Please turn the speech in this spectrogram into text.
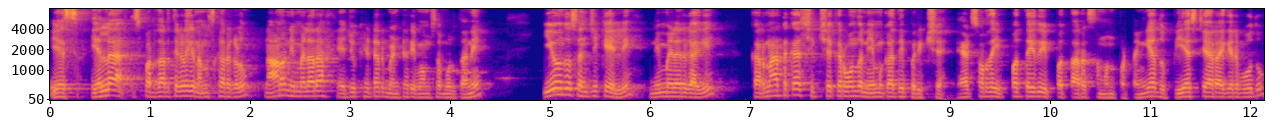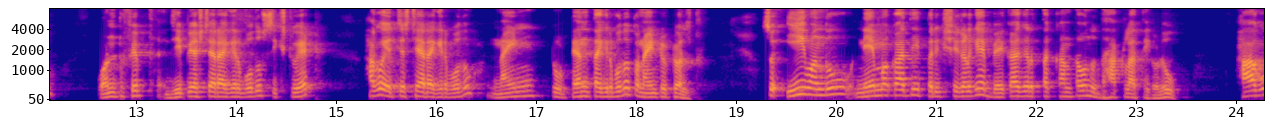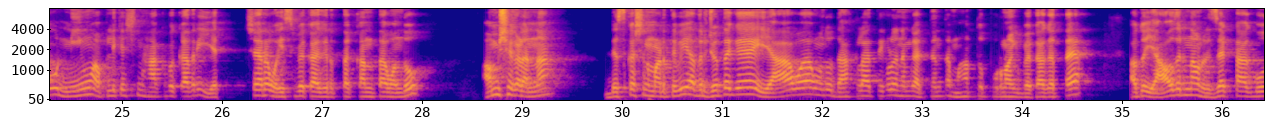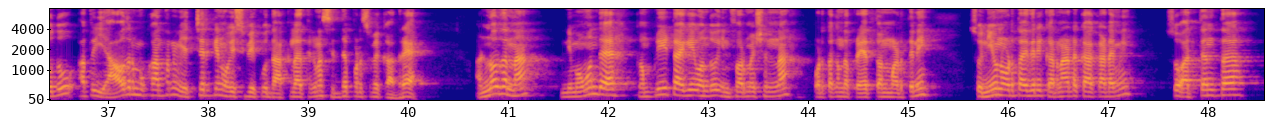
S ಎಲ್ಲ ಸ್ಪರ್ಧಾರ್ಥಿಗಳಿಗೆ ನಮಸ್ಕಾರಗಳು. ನಾನು ನಿಮ್ಮೆಲ್ಲರ ಎಜುಕೇಟರ್ ಮೆಂಟರ್ ಇಮಾಂಸ ಮುಲ್ತಾನಿ. ಈ ಒಂದು ಸಂಚಿಕೆಯಲ್ಲಿ ನಿಮ್ಮೆಲ್ಲರಿಗಾಗಿ ಕರ್ನಾಟಕ ಶಿಕ್ಷಕರ ಒಂದು ನೇಮಕಾತಿ ಪರೀಕ್ಷೆ ಎರಡ್ ಸಾವಿರದ ಇಪ್ಪತ್ತೈದು, ಇಪ್ಪತ್ತಾರಕ್ಕೆ ಸಂಬಂಧಪಟ್ಟಂಗೆ ಅದು ಪಿ ಎಸ್ ಟಿ ಆರ್ ಆಗಿರ್ಬೋದು one to fifth G P S T R ಆಗಿರ್ಬೋದು ಸಿಕ್ಸ್ ಟು ಏಟ್ ಹಾಗೂ ಎಚ್ ಎಸ್ ಟಿ ಆರ್ ಆಗಿರ್ಬೋದು ನೈನ್ ಟು ಟೆಂತ್ ಆಗಿರ್ಬೋದು ಅಥವಾ ನೈನ್ ಟು ಟ್ವೆಲ್ತ್ ಸೊ ಈ ಒಂದು ನೇಮಕಾತಿ ಪರೀಕ್ಷೆಗಳಿಗೆ ಬೇಕಾಗಿರತಕ್ಕಂಥ ಒಂದು ದಾಖಲಾತಿಗಳು ಹಾಗೂ ನೀವು ಅಪ್ಲಿಕೇಶನ್ ಹಾಕಬೇಕಾದ್ರೆ ಎಚ್ಚರ ವಹಿಸಬೇಕಾಗಿರ್ತಕ್ಕಂಥ ಒಂದು ಅಂಶಗಳನ್ನು ಡಿಸ್ಕಷನ್ ಮಾಡ್ತೀವಿ. ಅದ್ರ ಜೊತೆಗೆ ಯಾವ ಒಂದು ದಾಖಲಾತಿಗಳು ನಮಗೆ ಅತ್ಯಂತ ಮಹತ್ವಪೂರ್ಣವಾಗಿ ಬೇಕಾಗತ್ತೆ ಅಥವಾ ಯಾವ್ದ್ರ ನಾವು ರಿಜೆಕ್ಟ್ ಆಗ್ಬೋದು ಅಥವಾ ಯಾವ್ದ್ರ ಮುಖಾಂತರ ನಾವು ಎಚ್ಚರಿಕೆಯನ್ನು ವಹಿಸಬೇಕು ದಾಖಲಾತಿಗಳನ್ನ ಸಿದ್ಧಪಡಿಸಬೇಕಾದ್ರೆ ಅನ್ನೋದನ್ನ ನಿಮ್ಮ ಮುಂದೆ ಕಂಪ್ಲೀಟ್ ಆಗಿ ಒಂದು ಇನ್ಫಾರ್ಮೇಶನ್ನ ಕೊಡ್ತಕ್ಕಂಥ ಪ್ರಯತ್ನವನ್ನು ಮಾಡ್ತೀನಿ. ಸೊ ನೀವು ನೋಡ್ತಾ ಇದ್ದೀರಿ ಕರ್ನಾಟಕ ಅಕಾಡೆಮಿ ಸೊ ಅತ್ಯಂತ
